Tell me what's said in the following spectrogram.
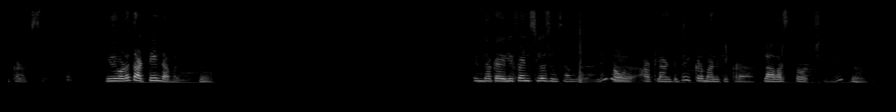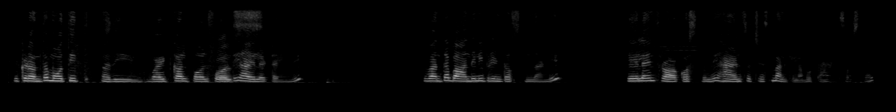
ఇక్కడ వచ్చేసి ఇది కూడా థర్టీన్ డబల్ నైన్. ఇందాక ఎలిఫెంట్స్లో చూసాం కదండి. అట్లాంటిది ఇక్కడ మనకి ఇక్కడ ఫ్లవర్స్తో వచ్చింది. ఇక్కడ అంతా మోతీ అది వైట్ కాల్ పర్ల్స్ తోటి. హైలైట్ అయింది. ఇవంతా బాందిని ప్రింట్ వస్తుందండి. ఏ లైన్ ఫ్రాక్ వస్తుంది? హ్యాండ్స్ వచ్చేసి మనకి ఇలా బుట్ట హ్యాండ్స్ వస్తాయి.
